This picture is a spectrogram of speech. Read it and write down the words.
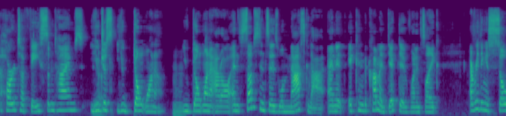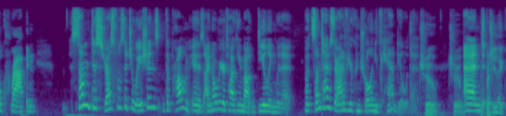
hard to face sometimes you Yeah. just you don't wanna Mhm. you don't wanna at all and substances will mask that and it, it can become addictive when it's like everything is so crap and some distressful situations the problem is i know we were talking about dealing with it but sometimes they're out of your control and you can't deal with it True, true. and Especially like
